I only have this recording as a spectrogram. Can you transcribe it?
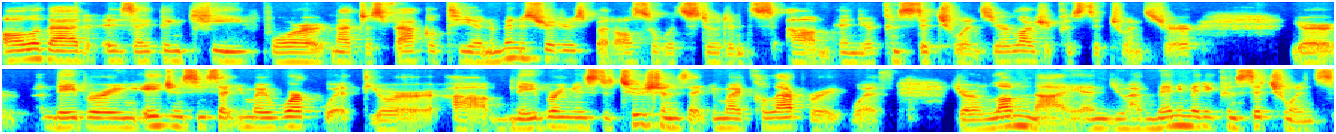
All of that is i think key for not just faculty and administrators but also with students um, and your constituents your larger constituents your your neighboring agencies that you might work with, your um, neighboring institutions that you might collaborate with, your alumni, and you have many, many constituents,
